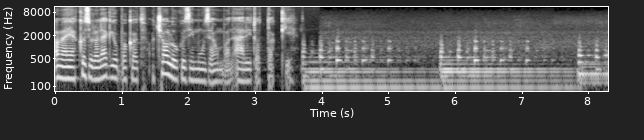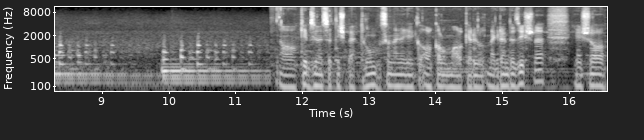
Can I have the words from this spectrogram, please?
amelyek közül a legjobbakat a Csallóközi Múzeumban állítottak ki. A képzőművészeti spektrum 21. alkalommal kerül megrendezésre, és a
